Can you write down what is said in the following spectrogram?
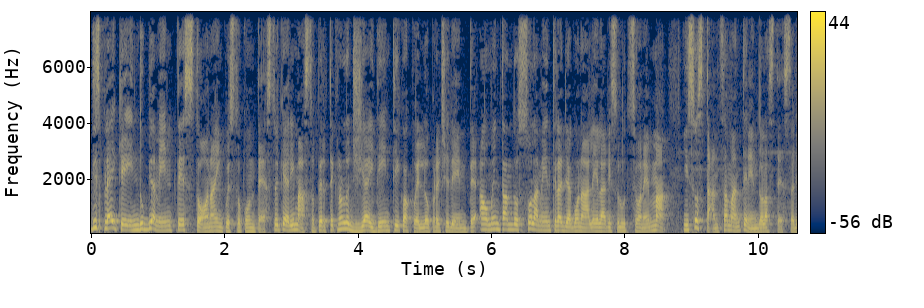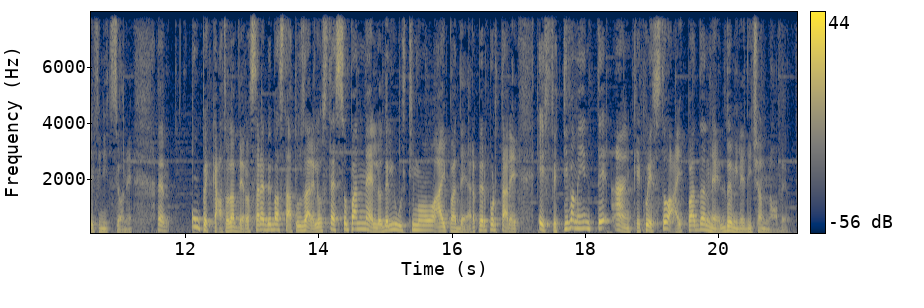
Display che indubbiamente stona in questo contesto e che è rimasto per tecnologia identico a quello precedente, aumentando solamente la diagonale e la risoluzione, ma in sostanza mantenendo la stessa definizione. Eh, un peccato davvero, sarebbe bastato usare lo stesso pannello dell'ultimo iPad Air per portare effettivamente anche questo iPad nel 2019.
